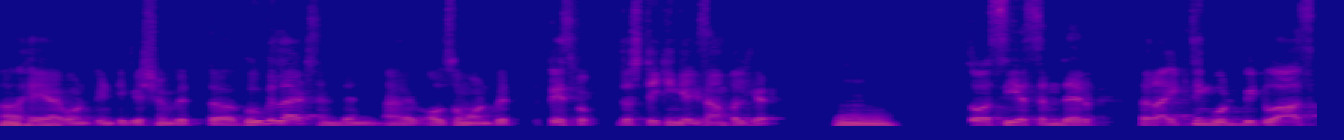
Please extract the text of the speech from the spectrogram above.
uh, hey i Mhm. want integration with uh, google ads and then i also want with facebook just taking example here Mm. so a CSM there, the right thing would be to ask,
